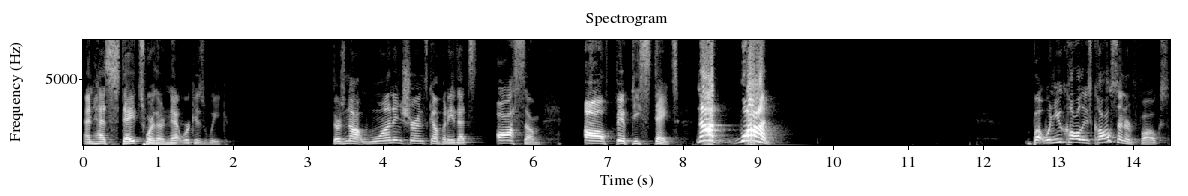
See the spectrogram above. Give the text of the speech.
and has states where their network is weak. There's not one insurance company that's awesome all 50 states. Not one! But when you call these call center folks,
